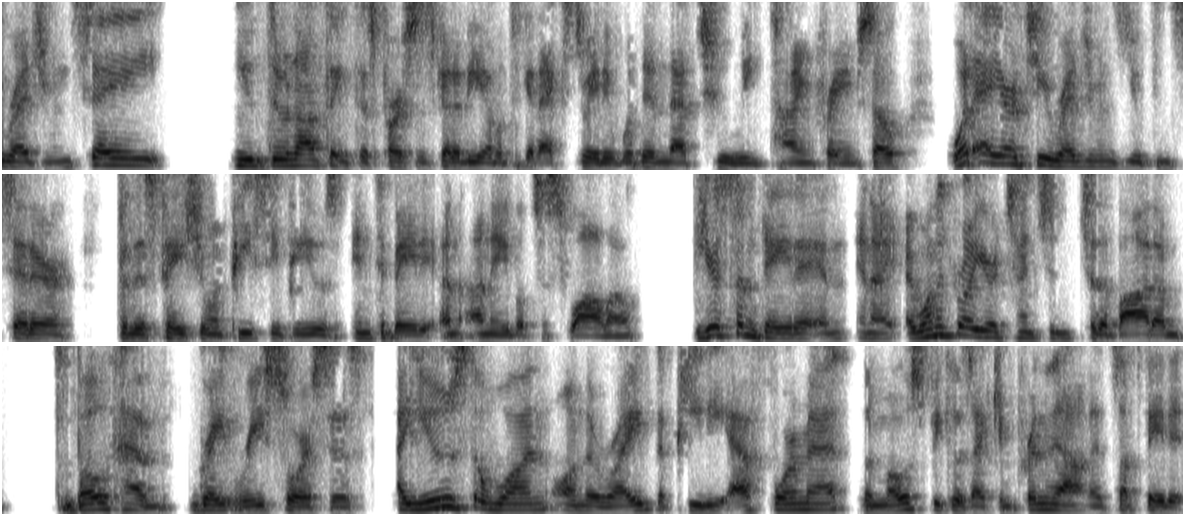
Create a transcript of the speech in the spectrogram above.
regimen? Say you do not think this person is going to be able to get extubated within that two week time frame. So, what ART regimens you consider for this patient when PCP was intubated and unable to swallow? Here's some data, and, and I, I want to draw your attention to the bottom. Both have great resources. I use the one on the right, the PDF format, the most because I can print it out and it's updated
